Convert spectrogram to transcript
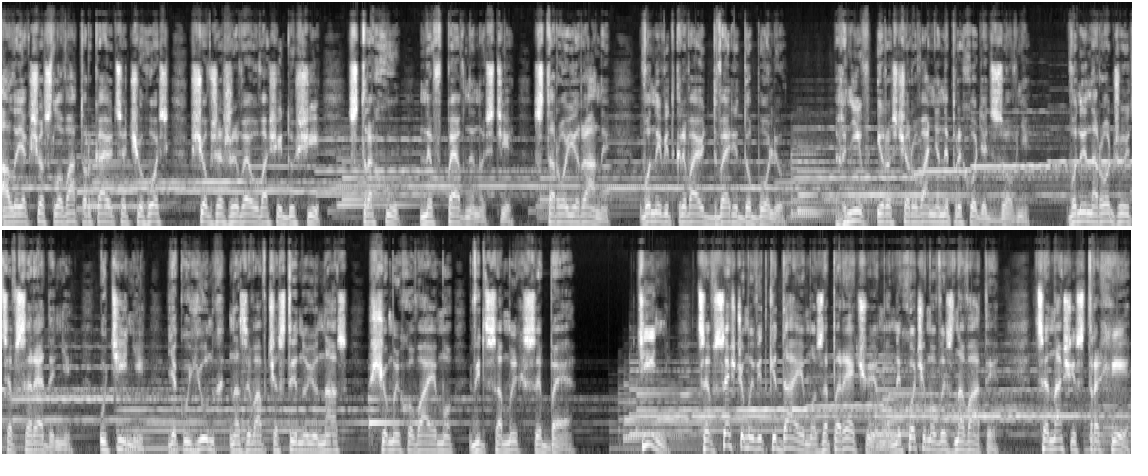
Але якщо слова торкаються чогось, що вже живе у вашій душі, страху, невпевненості, старої рани, вони відкривають двері до болю. Гнів і розчарування не приходять ззовні. Вони народжуються всередині, у тіні, яку Юнг називав частиною нас, що ми ховаємо від самих себе. Тінь це все, що ми відкидаємо, заперечуємо, не хочемо визнавати. Це наші страхи,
